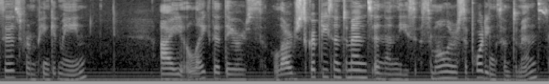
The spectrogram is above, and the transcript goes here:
places from Pink and Main. I like that there's large scripty sentiments and then these smaller supporting sentiments.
